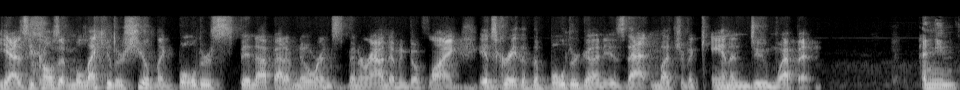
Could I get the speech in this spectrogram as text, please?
He has, he calls it molecular shield, like boulders spin up out of nowhere and spin around him and go flying. It's great that the boulder gun is that much of a canon doom weapon. I mean,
